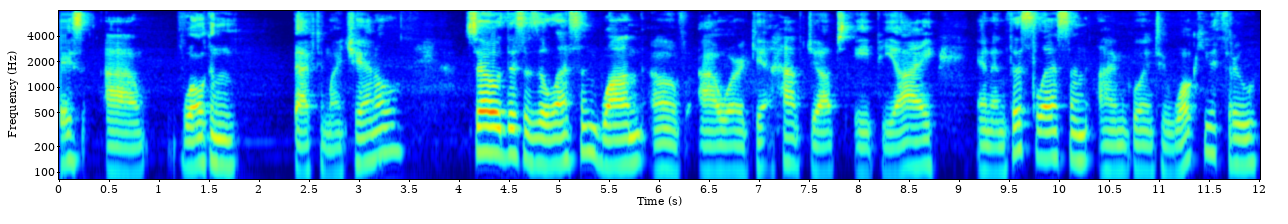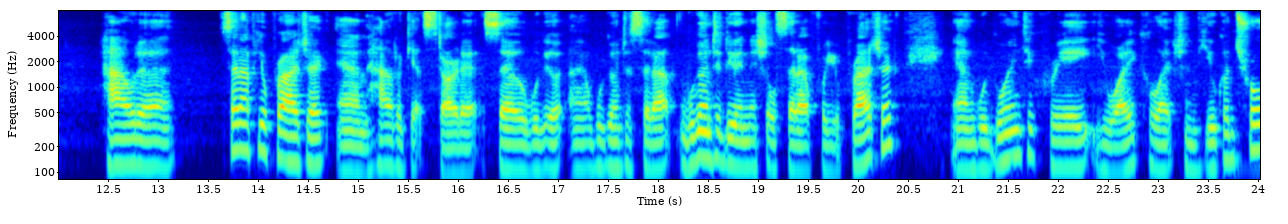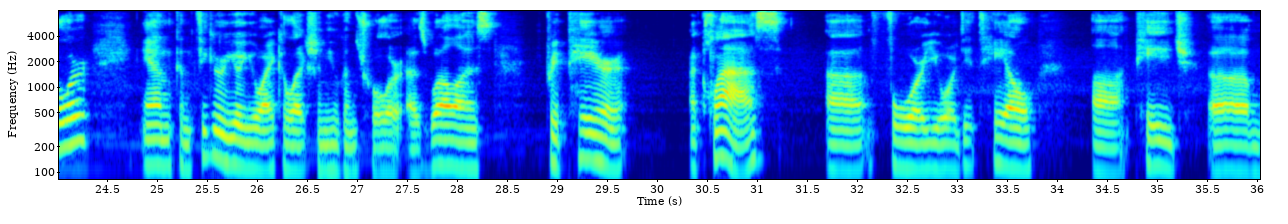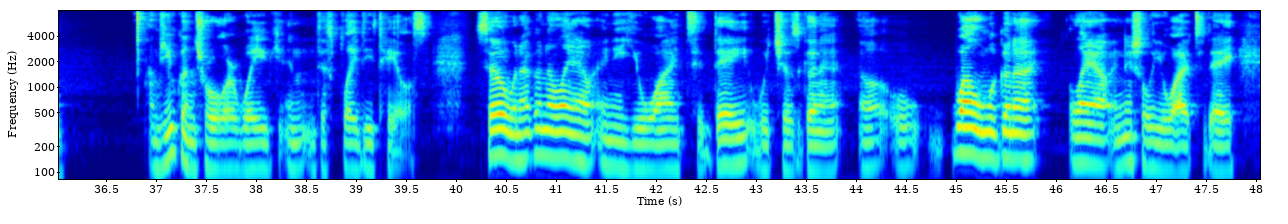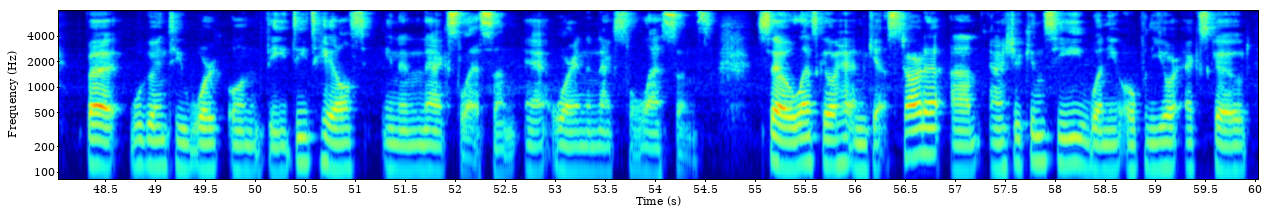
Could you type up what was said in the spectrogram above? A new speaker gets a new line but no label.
guys, uh, welcome back to my channel. So this is a lesson one of our GitHub Jobs API and in this lesson I'm going to walk you through how to set up your project and how to get started. So we're, uh, we're going to set up, we're going to do initial setup for your project and we're going to create UI collection view controller and configure your UI collection view controller as well as prepare a class uh, for your detail uh, page um, view controller where you can display details. So we're not going to lay out any UI today, which is going to, uh, well, we're going to lay out initial UI today, but we're going to work on the details in the next lesson eh, or in the next lessons. So let's go ahead and get started. Um, as you can see, when you open your Xcode,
